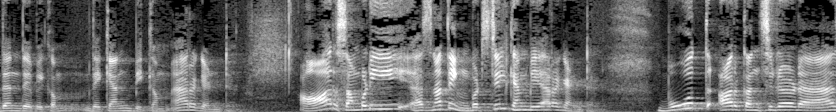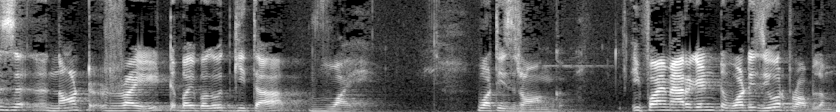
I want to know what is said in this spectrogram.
then they become they can become arrogant. Or somebody has nothing but still can be arrogant. Both are considered as not right by bhagavad gita. Why? What is wrong? If i am arrogant what is your problem?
